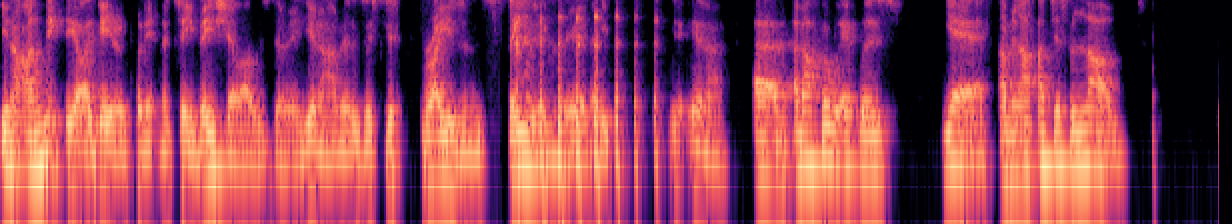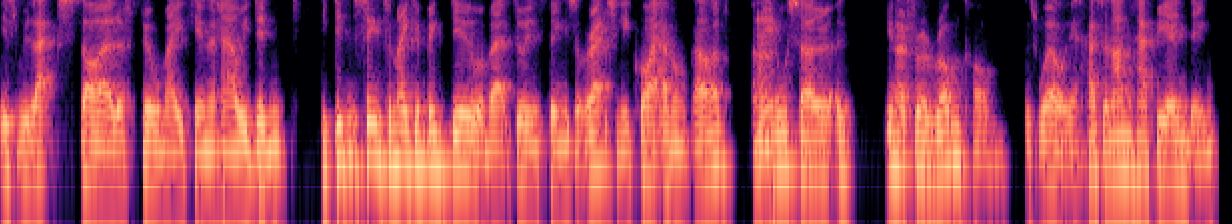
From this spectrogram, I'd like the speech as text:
you know, I nicked the idea and put it in a TV show I was doing. You know, I mean, it was just, brazen stealing, really. you, know, um, and I thought it was, yeah. I mean, I, I just loved his relaxed style of filmmaking and how he didn't he didn't seem to make a big deal about doing things that were actually quite avant-garde. I mean, also, uh, you know, for a rom-com as well, it has an unhappy ending,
